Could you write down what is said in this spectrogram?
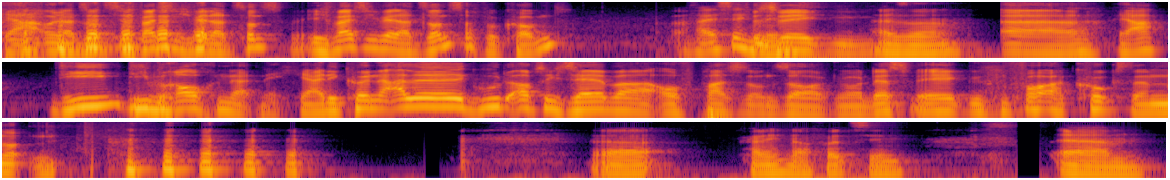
ja, und ansonsten, ich weiß nicht, wer das sonst, ich weiß nicht, wer das sonst noch bekommt. Weiß ich Deswegen, nicht. Also. Äh, ja, die, die brauchen das nicht. Ja, die können alle gut auf sich selber aufpassen und sorgen. Und deswegen vorher guckst du Nutten. ja, kann ich nachvollziehen. Ähm,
